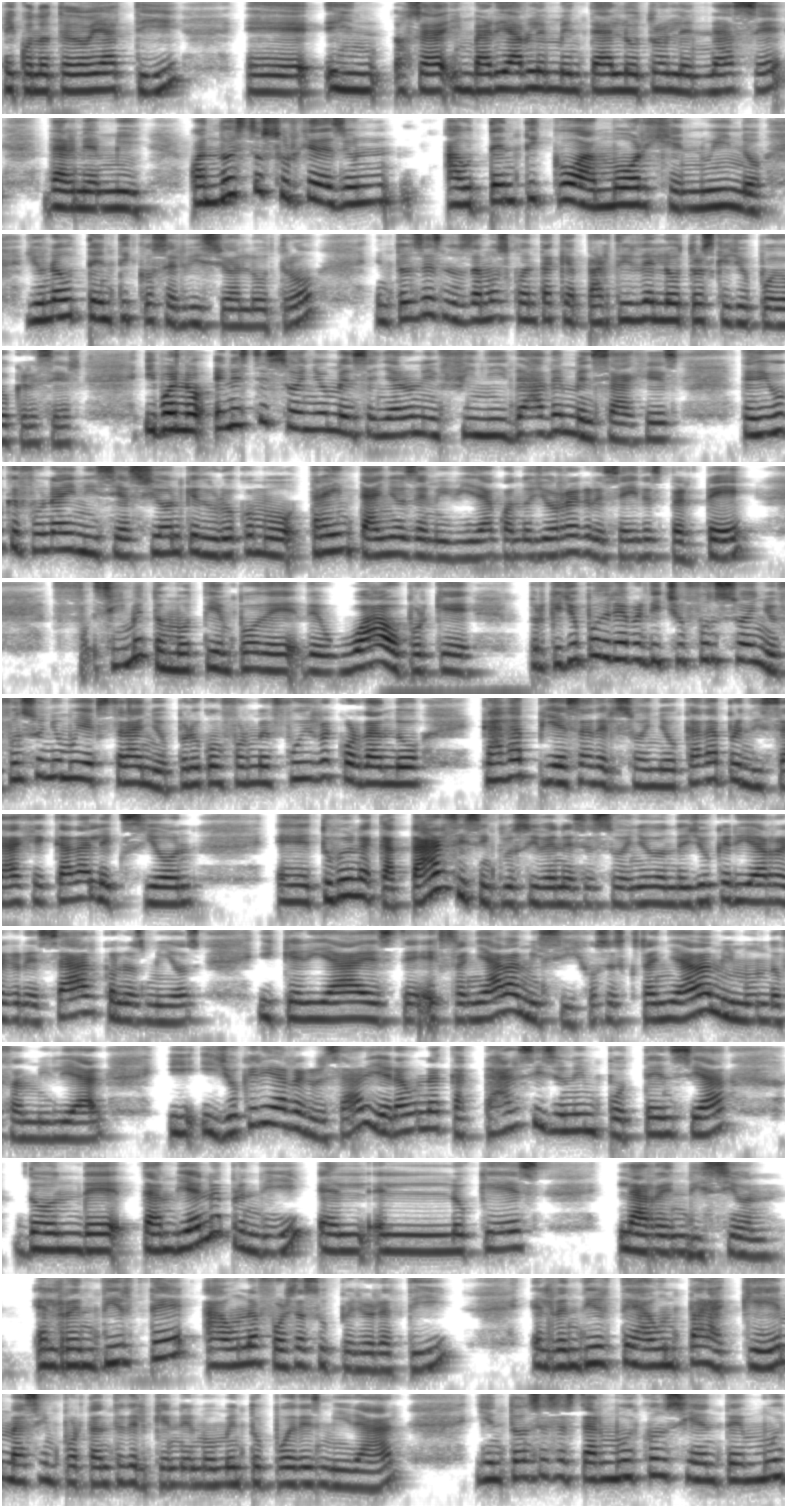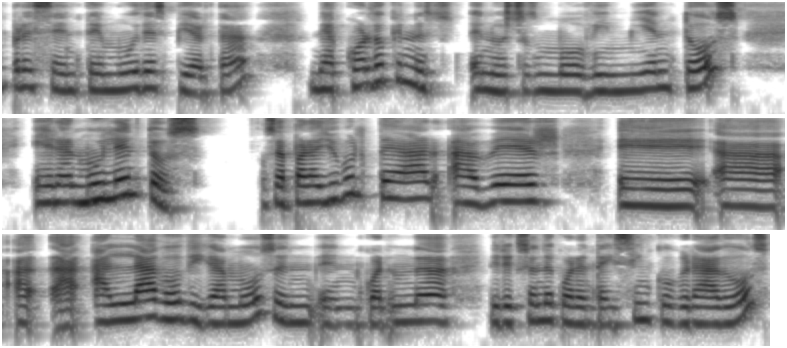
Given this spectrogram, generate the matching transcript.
Y cuando te doy a ti, eh, o sea, invariablemente al otro le nace darme a mí. Cuando esto surge desde un auténtico amor genuino y un auténtico servicio al otro, entonces nos damos cuenta que a partir del otro es que yo puedo crecer. Y bueno, en este sueño me enseñaron infinidad de mensajes. Te digo que fue una iniciación que duró como 30 años de mi vida. Cuando yo regresé y desperté, sí me tomó tiempo de, de wow, porque porque yo podría haber dicho fue un sueño, fue un sueño muy extraño, pero conforme fui recordando cada pieza del sueño, cada aprendizaje, cada lección, eh, tuve una catarsis inclusive en ese sueño donde yo quería regresar con los míos y quería, este, extrañaba a mis hijos, extrañaba mi mundo familiar y, y yo quería regresar y era una catarsis y una impotencia donde también aprendí el, el, lo que es la rendición, el rendirte a una fuerza superior a ti, el rendirte a un para qué más importante del que en el momento puedes mirar y entonces estar muy consciente, muy presente, muy despierta. Me acuerdo que en, nuestros movimientos eran muy lentos. O sea, para yo voltear a ver eh, al lado, digamos, en, en, una dirección de 45 grados,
